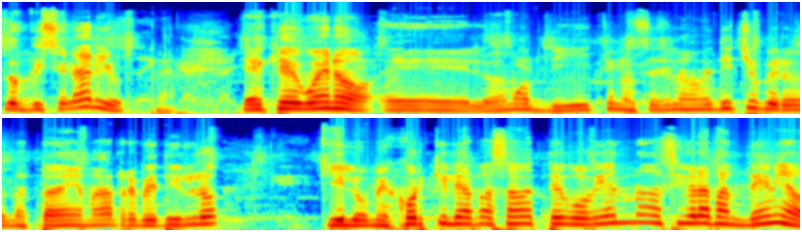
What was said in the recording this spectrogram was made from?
los visionarios. Es que bueno, eh, lo hemos dicho, no sé si lo hemos dicho, pero no está de más repetirlo, que lo mejor que le ha pasado a este gobierno ha sido la pandemia.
